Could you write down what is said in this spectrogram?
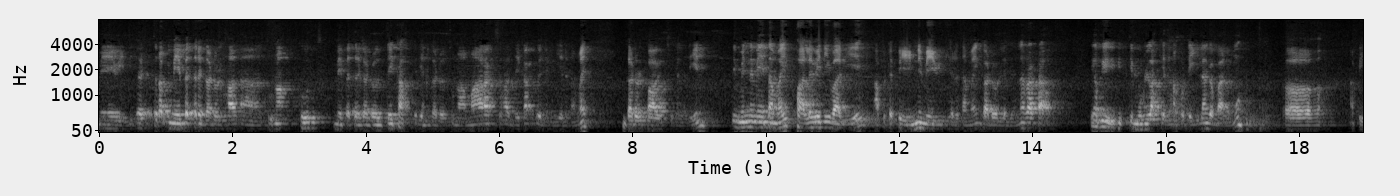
මේ විදිහට. එතකොට අපි මේ පැත්තට ගඩොල් තුනකුත් මේ පැත්තට ගඩොල් දෙකක් කියන ගඩොල් තුන අමාරක් සහ දෙකක් වෙන විදිහට තමයි ගඩොල් පාවිච්චි කරලා තියෙන්නේ. ඉතින් මෙන්න මේ තමයි පළවෙනි වරියේ අපිට පේන්නේ මේ විදිහට තමයි gadol දෙන රටාව. ඉතින් අපි පිටි මුල්ලක් එනකොට ඊළඟ බලමු. අපි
